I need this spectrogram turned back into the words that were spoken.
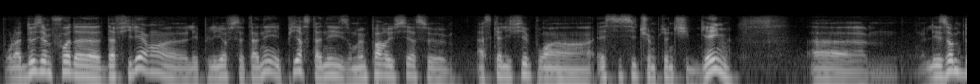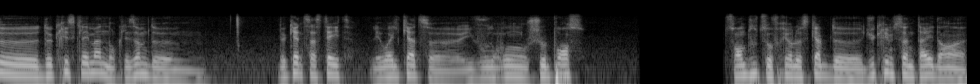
pour la deuxième fois d'affilée hein, les playoffs cette année. Et pire, cette année, ils n'ont même pas réussi à se, qualifier pour un SEC Championship Game. les hommes de, de, Chris Clayman, donc les hommes de, de Kansas State, les Wildcats, ils voudront, je pense, sans doute s'offrir le scalp du Crimson Tide. Hein.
